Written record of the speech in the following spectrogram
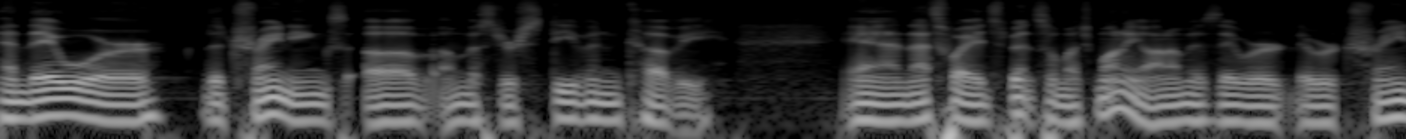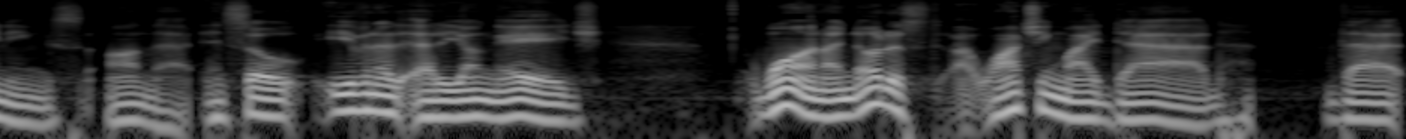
and they were the trainings of a Mr. Stephen Covey and that's why I'd spent so much money on them is they were they were trainings on that and so even at, at a young age one I noticed uh, watching my dad that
